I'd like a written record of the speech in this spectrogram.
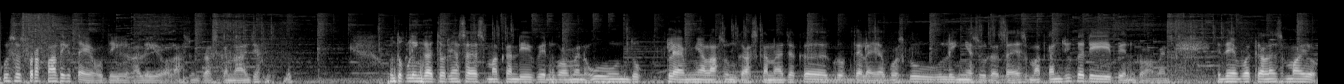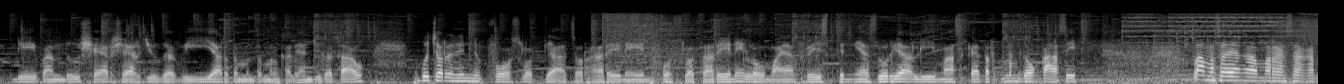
khusus pragmatik TO 3 kali yuk langsung gaskan aja. Untuk link gacornya saya sematkan di pin komen. Untuk klaimnya langsung gaskan aja ke grup tele ya bosku. Linknya sudah saya sematkan juga di pin komen. Ini buat kalian semua yuk dibantu share-share juga biar teman-teman kalian juga tahu. Bocoran info slot gacor hari ini info slot hari ini. Lumayan free spin ya seluruh ya 5 scatter 6 dong kasih lama saya nggak merasakan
